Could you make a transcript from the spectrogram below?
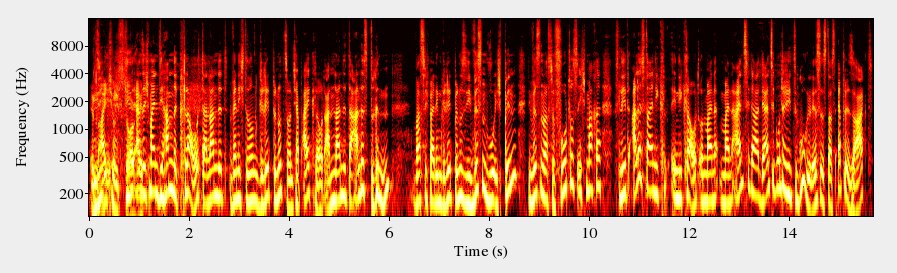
Im sie, iTunes Store also ich meine, sie haben eine Cloud, da landet, wenn ich so ein Gerät benutze und ich habe iCloud an, landet da alles drin, was ich bei dem Gerät benutze. Die wissen, wo ich bin, die wissen, was für Fotos ich mache. Es lädt alles da in die, in die Cloud. Und meine, mein einziger, der einzige Unterschied zu Google ist, ist, dass Apple sagt,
